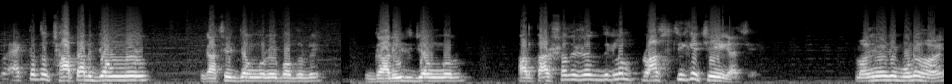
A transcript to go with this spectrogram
তো একটা তো ছাতার জঙ্গল, গাছের জঙ্গলের বদলে, গাড়ির জঙ্গল, আর তার সাথে সাথে দেখলাম প্লাস্টিকে চেয়ে গেছে। মাঝে মাঝে মনে হয়,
